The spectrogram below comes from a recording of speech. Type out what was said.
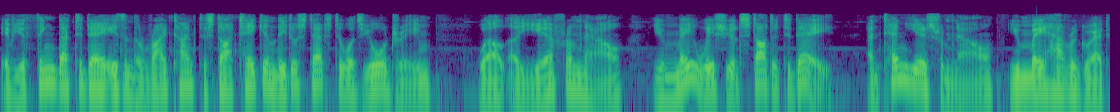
If you think that today isn't the right time to start taking little steps towards your dream, well, a year from now, you may wish you had started today, and 10 years from now, you may have regret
